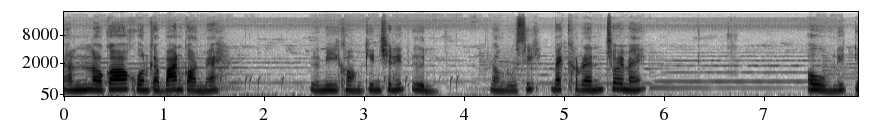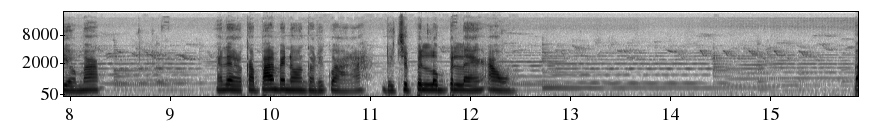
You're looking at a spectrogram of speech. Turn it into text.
งั้นเราก็ควรกลับบ้านก่อนไหม หรือมีของกินชนิดอื่น ลองดูซิแบ็คเครนช่วยไหม โอ้ นิดเดียวมาก งั้นเดี๋ยวเรากลับบ้านไปนอนก่อนดีกว่านะ เดี๋ยวจะเป็นลมเป็นแรงเอา ไป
